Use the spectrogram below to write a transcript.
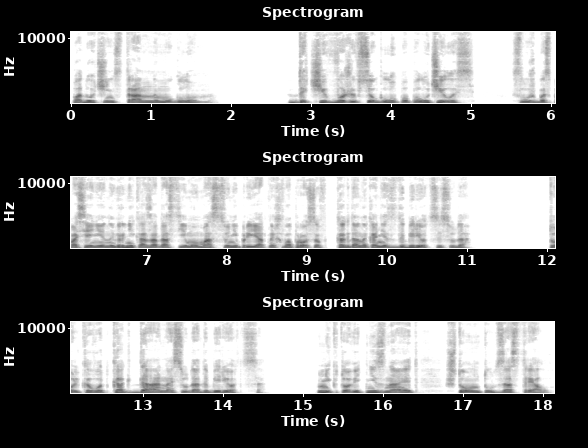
под очень странным углом. Да чего же все глупо получилось? Служба спасения наверняка задаст ему массу неприятных вопросов, когда, наконец, доберется сюда. Только вот когда она сюда доберется? Никто ведь не знает, что он тут застрял,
